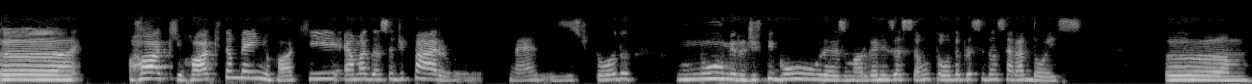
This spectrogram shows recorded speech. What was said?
Uh, rock, rock também. O rock é uma dança de par, né? Existe todo um número de figuras, uma organização toda para se dançar a dois um,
